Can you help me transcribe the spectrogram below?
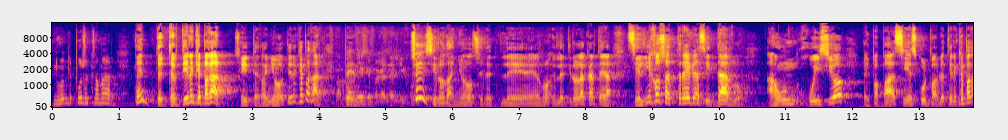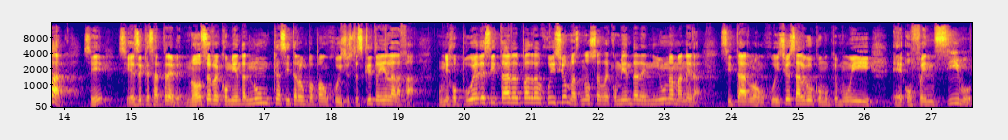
No le puedes reclamar. Ten, Te, te tiene que pagar. Sí, te dañó, tiene que pagar. Papá Pero- tiene que pagarle al hijo. Sí, si lo dañó, si le, le- le tiró la cartera, si el hijo se atreve a citarlo a un juicio, el papá, si es culpable, tiene que pagar. ¿sí? Si es de que se atreve, no se recomienda nunca citar a un papá a un juicio. Está escrito ahí en la alajá. Un hijo puede citar al padre al juicio, mas no se recomienda de ninguna manera citarlo a un juicio. Es algo como que muy eh, ofensivo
